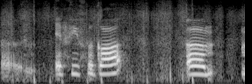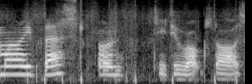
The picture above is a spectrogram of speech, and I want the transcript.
um, if you forgot, um, my best on TT Rockstars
